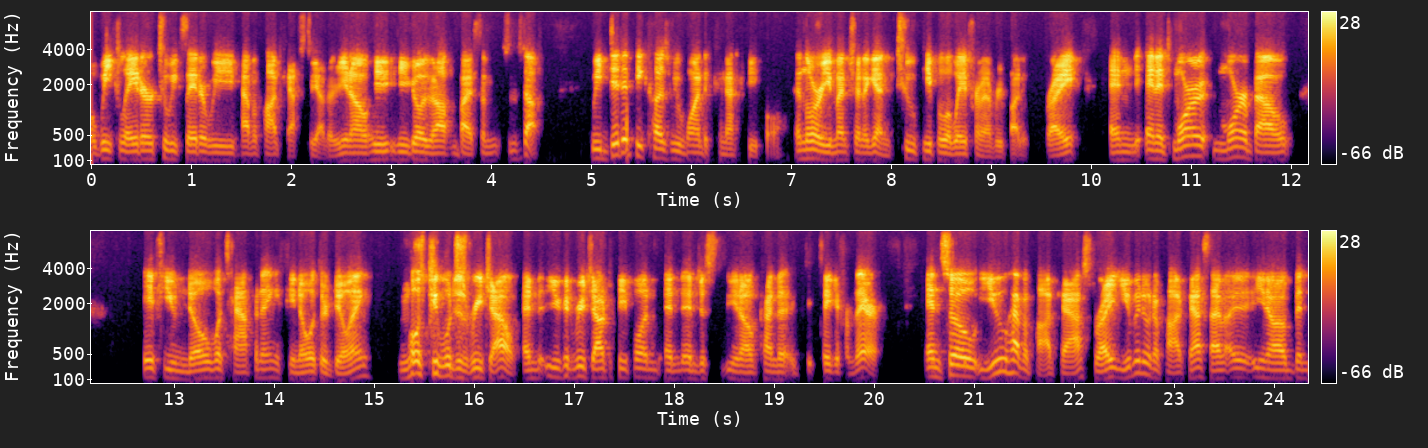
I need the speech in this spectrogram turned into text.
A week later, two weeks later, we have a podcast together. You know, he, he goes off and buys some, some stuff. We did it because we wanted to connect people. And Laura, you mentioned again, two people away from everybody, right? And and it's more more about if you know what's happening if you know what they're doing most people just reach out and you can reach out to people and and, and just you know kind of take it from there. And so you have a podcast right? You've been doing a podcast. I've you know i've been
